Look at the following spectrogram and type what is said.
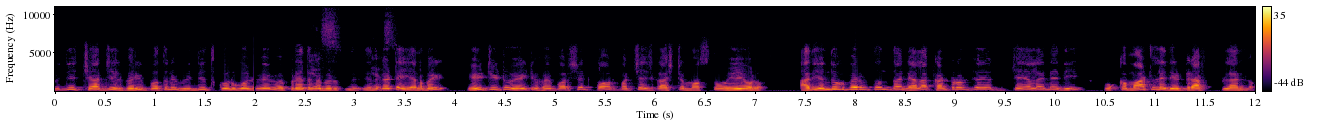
విద్యుత్ ఛార్జీలు పెరిగిపోతున్నాయి. విద్యుత్ కొనుగోలు వ్యయం విపరీతంగా పెరుగుతుంది. ఎందుకంటే ఎనభై eighty to eighty five percent power purchase cost మొత్తం వ్యయంలో అది ఎందుకు పెరుగుతుంది? దాన్ని ఎలా కంట్రోల్ చేయాలనేది ఒక్క మాట లేదు ఈ డ్రాఫ్ట్ ప్లాన్లో.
